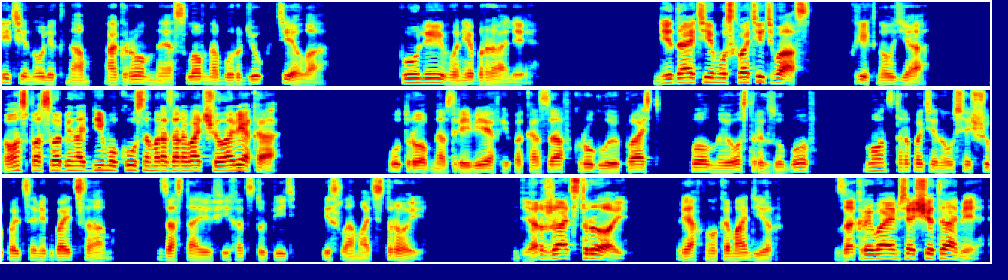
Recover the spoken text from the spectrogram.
и тянули к нам огромное, словно бурдюк, тело. Пули его не брали. «Не дайте ему схватить вас!» — крикнул я. «Он способен одним укусом разорвать человека!» Утробно взревев и показав круглую пасть, полную острых зубов, монстр потянулся щупальцами к бойцам, заставив их отступить и сломать строй. «Держать строй!» — рявкнул командир. «Закрываемся щитами!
